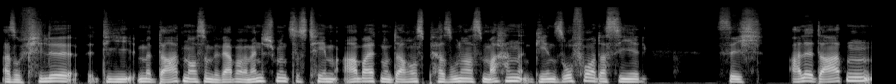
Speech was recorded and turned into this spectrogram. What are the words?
Also viele, die mit Daten aus dem Bewerbermanagementsystem arbeiten und daraus Personas machen, gehen so vor, dass sie sich alle Daten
